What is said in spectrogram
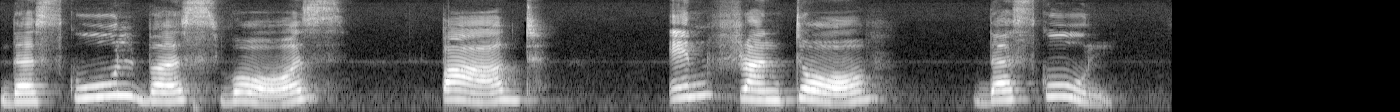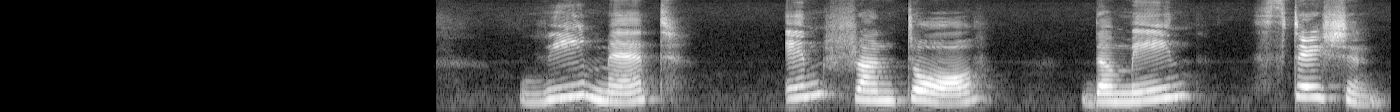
The school bus was parked in front of the school. We met in front of the main station.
